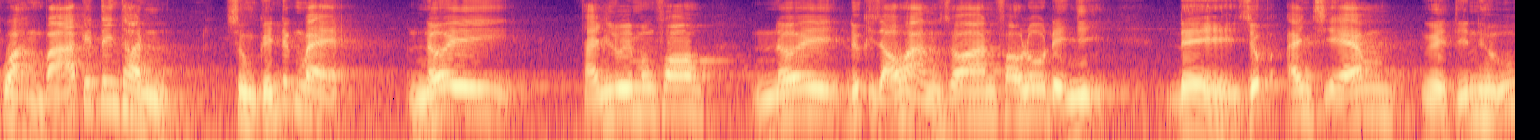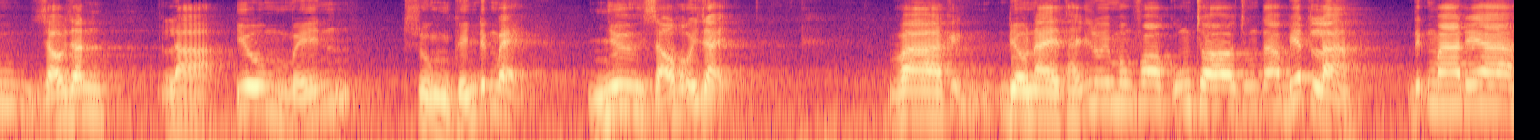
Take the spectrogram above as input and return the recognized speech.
quảng bá cái tinh thần sùng kính Đức Mẹ nơi Thánh Louis Montfort, nơi Đức Giáo Hoàng Gioan Phaolô đệ nhị để giúp anh chị em người tín hữu giáo dân là yêu mến sùng kính Đức Mẹ như giáo hội dạy. Và cái điều này Thánh Louis Montfort cũng cho chúng ta biết là Đức Maria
